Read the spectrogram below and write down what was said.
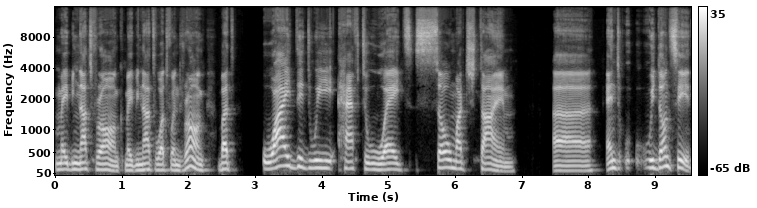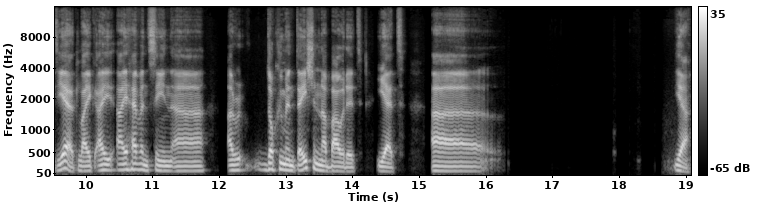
maybe not wrong, maybe not what went wrong, but why did we have to wait so much time? Uh, and we don't see it yet. Like I, I haven't seen uh, a documentation about it yet. Uh, yeah,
